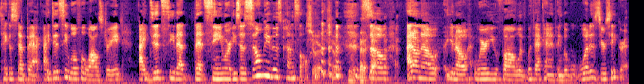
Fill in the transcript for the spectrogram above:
take a step back. I did see Wolf of Wall Street, I did see that that scene where he says, "Sell me this pencil." Sure, sure. so I don't know, you know, where you fall with with that kind of thing. But what is your secret?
